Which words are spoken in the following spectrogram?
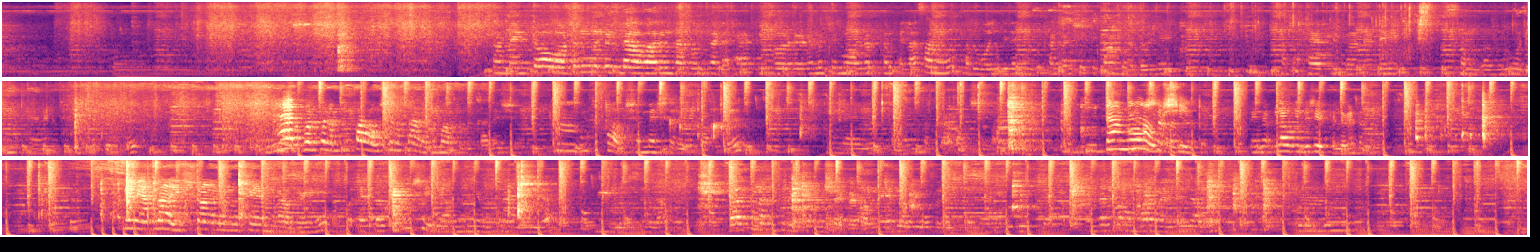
സമയത്ത് ഓർഡർ ഉണ്ടാവാറുണ്ട്. അതുകൊണ്ടല്ല ഹാപ്പി ബർത്ത്ഡേയുടെ മറ്റേ മോഡലൊക്കെ എല്ലാ സമയവും അതുപോലെ ഇതിനെ ചുറ്റി കാണുന്നത് ഹാപ്പി ബർത്ത്ഡേ സംഭവം പോലും ഞാൻ എടുത്തിട്ടുണ്ട്. അതുപോലെ നമുക്ക് ആവശ്യമുള്ള സാധനങ്ങൾ മാത്രം എടുക്കാതെ നമുക്ക് ആവശ്യം മെഷർ ചെയ്തിട്ട് പിന്നെ ലവിന്റെ ഷേപ്പല്ലേ വേണ്ടത്?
